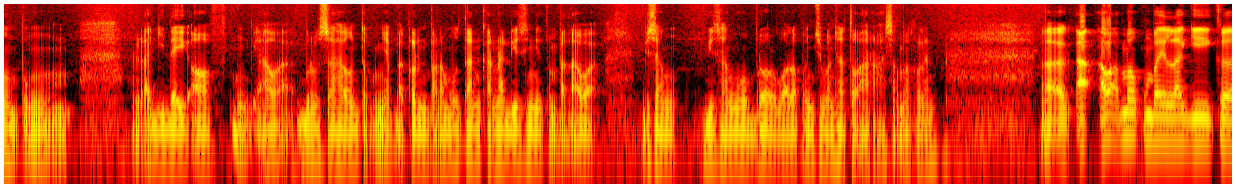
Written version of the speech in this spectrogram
mumpung lagi day off awak berusaha untuk menyapa kalian para mutan karena di sini tempat awak bisa bisa ngobrol walaupun cuma satu arah sama kalian uh, awak mau kembali lagi ke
